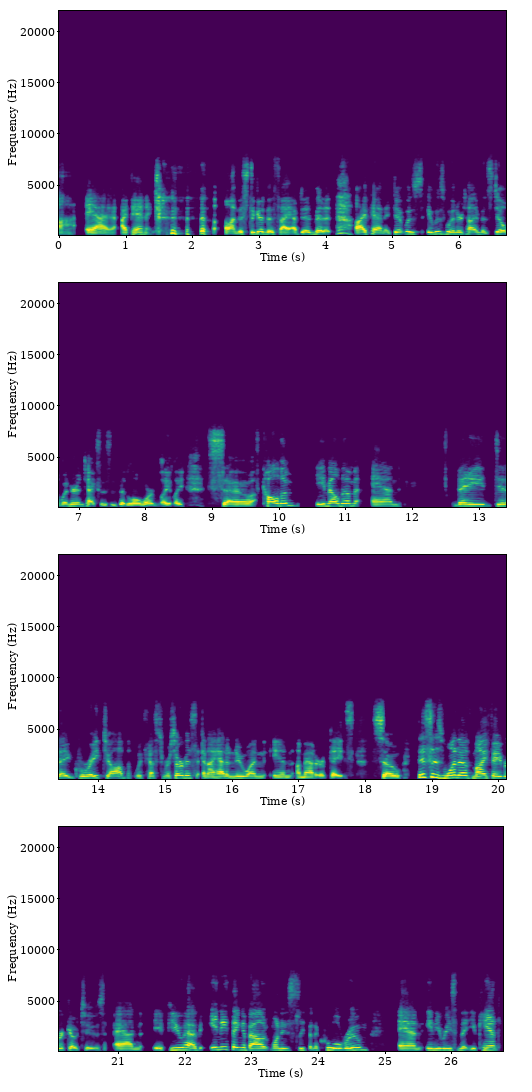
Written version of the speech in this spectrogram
Uh, and I panicked. Honest to goodness, I have to admit it. I panicked. It was it was wintertime, but still, winter in Texas has been a little warm lately. So I called them, emailed them, and they did a great job with customer service, and I had a new one in a matter of days. So, this is one of my favorite go tos. And if you have anything about wanting to sleep in a cool room and any reason that you can't,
